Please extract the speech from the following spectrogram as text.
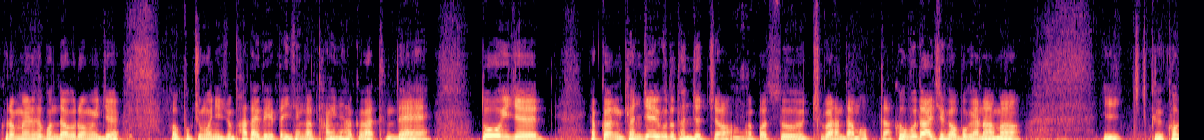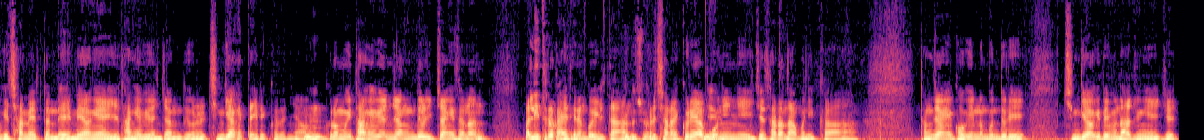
그런 면에서 본다 그러면 이제 어, 복주머니 좀 받아야 되겠다 이 생각 당연히 할 것 같은데 또 이제 약간 견제 요구도 던졌죠. 버스 출발한다면 없다. 그보다 제가 보기에는 아마 이 그 거기 참여했던 네 명의 당협위원장들을 징계하겠다 이랬거든요. 음. 그러면 이 당협위원장들 입장에서는 빨리 들어가야 되는 거예요 일단. 그렇죠. 그렇잖아요. 그래야 예. 본인이 예. 이제 살아남으니까. 당장에 거기 있는 분들이 징계하게 되면 나중에 이제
